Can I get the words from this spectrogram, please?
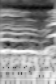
around.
